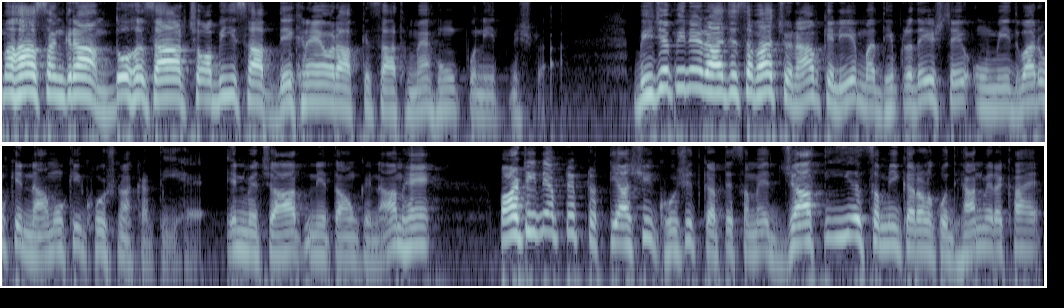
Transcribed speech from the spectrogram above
महासंग्राम 2024 आप देख रहे हैं और आपके साथ मैं हूँ पुनीत मिश्रा। बीजेपी ने राज्यसभा चुनाव के लिए मध्य प्रदेश से उम्मीदवारों के नामों की घोषणा कर दी है। इनमें चार नेताओं के नाम हैं। पार्टी ने अपने प्रत्याशी घोषित करते समय जातीय समीकरण को ध्यान में रखा है।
